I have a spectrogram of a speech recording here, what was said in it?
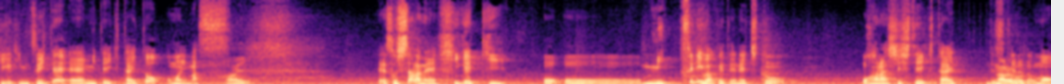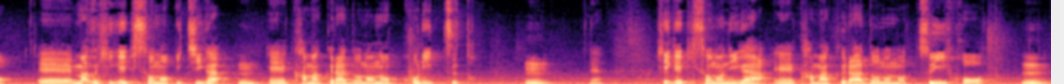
劇について、えー見ていきたいと思います、はい。えーそしたらね悲劇をお3つに分けてねちょっとお話ししていきたいんですけれどもえーまず悲劇その1が、うん。えー鎌倉殿の孤立と、うん。ね、悲劇その2が、えー鎌倉殿の追放と。うん。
